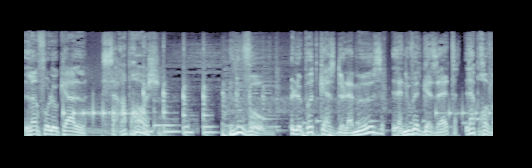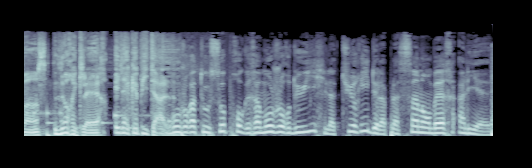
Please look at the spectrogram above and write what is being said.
L'info locale, ça rapproche. Nouveau, le podcast de la Meuse, la Nouvelle Gazette, la province, Nord-Éclair et la capitale. Bonjour à tous, au programme aujourd'hui, la tuerie de la place Saint-Lambert à Liège.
